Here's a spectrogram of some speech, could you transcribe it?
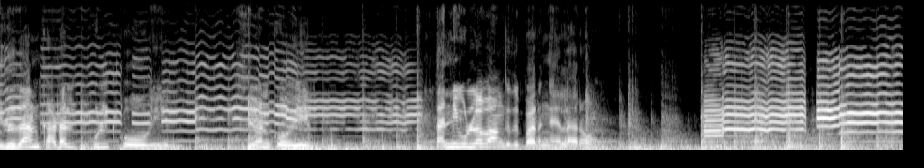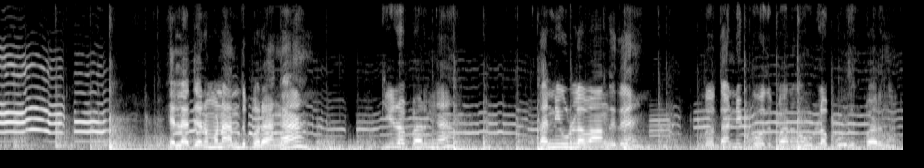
இதுதான் கடலுக்குள் கோவில் சிவன் கோவில். தண்ணி உள்ளே வாங்குது பாருங்கள் எல்லாரும். எல்லா ஜனமும் நடந்து போகிறாங்க கீழே பாருங்க. தண்ணி உள்ளே வாங்குது. இதோ தண்ணி போகுது பாருங்கள் உள்ளே போகுதுன்னு பாருங்கள்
